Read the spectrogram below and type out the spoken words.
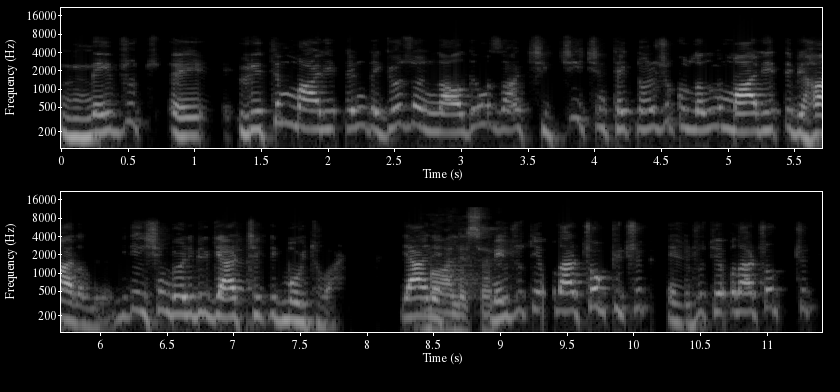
mevcut e, üretim maliyetlerini de göz önüne aldığımız zaman çiftçi için teknoloji kullanımı maliyetli bir hal alıyor. Bir de işin böyle bir gerçeklik boyutu var. Yani Maalesef. mevcut yapılar çok küçük, mevcut yapılar çok küçük.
